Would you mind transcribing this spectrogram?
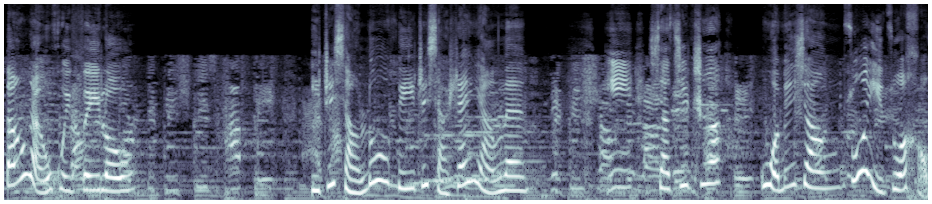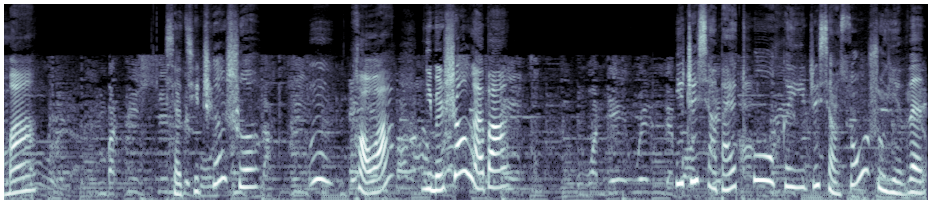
当然会飞喽。”一只小鹿和一只小山羊问：“咦，小汽车，我们想坐一坐好吗？”小汽车说：“嗯，好啊，你们上来吧。”一只小白兔和一只小松鼠也问。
